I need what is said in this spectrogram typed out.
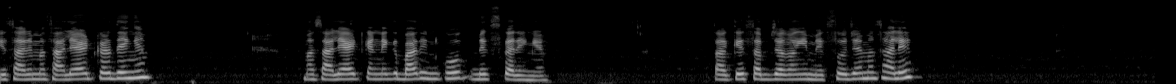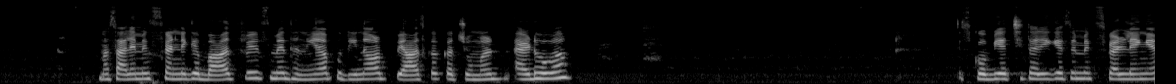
ये सारे मसाले ऐड कर देंगे। मसाले ऐड करने के बाद इनको मिक्स करेंगे। ताकि सब जगह ये मिक्स हो जाए मसाले। मसाले मिक्स करने के बाद फिर इसमें धनिया, पुदीना और प्याज का कचूमर ऐड होगा। इसको भी अच्छी तरीके से मिक्स कर लेंगे।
